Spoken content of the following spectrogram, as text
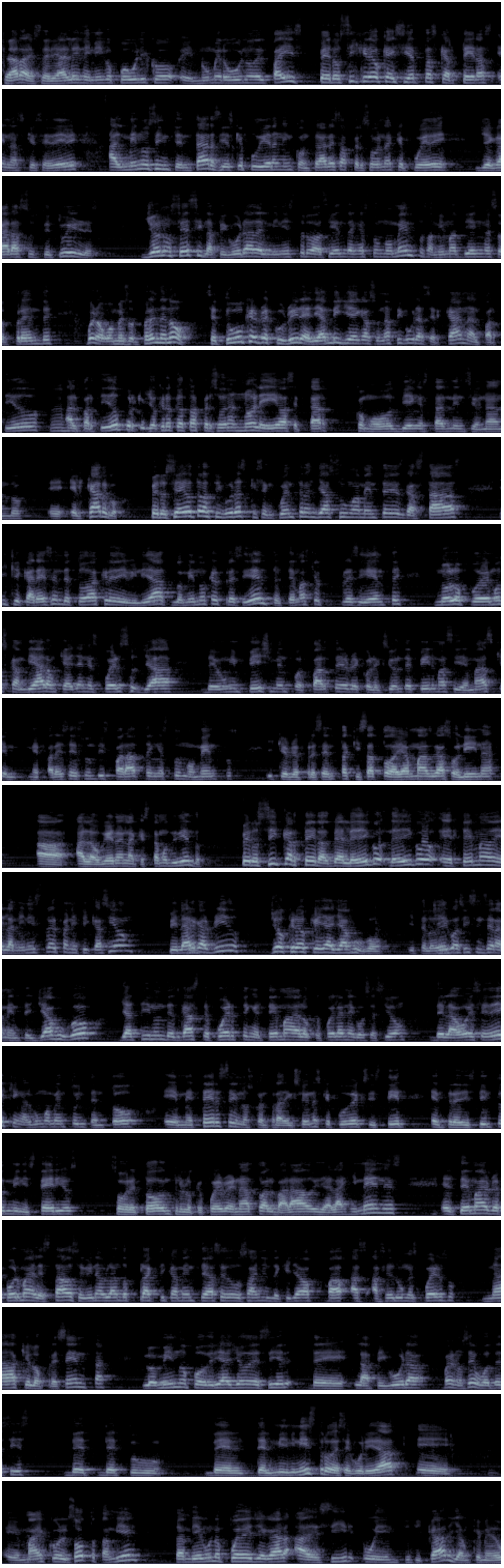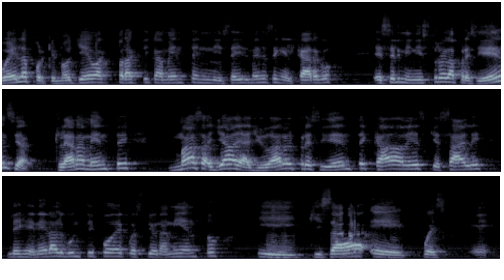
Claro, sería el enemigo público eh, número uno del país, pero sí creo que hay ciertas carteras en las que se debe al menos intentar, si es que pudieran encontrar esa persona que puede llegar a sustituirles. Yo no sé si la figura del ministro de Hacienda en estos momentos, a mí más bien me sorprende, bueno, o me sorprende no, se tuvo que recurrir a Elian Villegas, una figura cercana al partido, al partido, porque yo creo que otra persona no le iba a aceptar, como vos bien estás mencionando, eh, el cargo. Pero sí hay otras figuras que se encuentran ya sumamente desgastadas y que carecen de toda credibilidad, lo mismo que el presidente. El tema es que el presidente no lo podemos cambiar, aunque hayan esfuerzos ya de un impeachment por parte de recolección de firmas y demás, que me parece es un disparate en estos momentos y que representa quizá todavía más gasolina a, a la hoguera en la que estamos viviendo. Pero sí carteras, vea, le digo, le digo el tema de la ministra de Planificación, Pilar Garrido, yo creo que ella ya jugó, y te lo digo así sinceramente, ya jugó, ya tiene un desgaste fuerte en el tema de lo que fue la negociación de la OSD, que en algún momento intentó eh, meterse en las contradicciones que pudo existir entre distintos ministerios, sobre todo entre lo que fue Renato Alvarado y de Alá Jiménez. El tema de reforma del Estado se viene hablando prácticamente hace dos años de que ella va a hacer un esfuerzo, nada que lo presenta. Lo mismo podría yo decir de la figura, bueno, sé, vos decís de, de tu del, del ministro de Seguridad, eh, eh, Michael Soto también, también uno puede llegar a decir o identificar, y aunque me duela porque no lleva prácticamente ni seis meses en el cargo, es el ministro de la presidencia. Claramente, más allá de ayudar al presidente, cada vez que sale le genera algún tipo de cuestionamiento y quizá eh, pues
